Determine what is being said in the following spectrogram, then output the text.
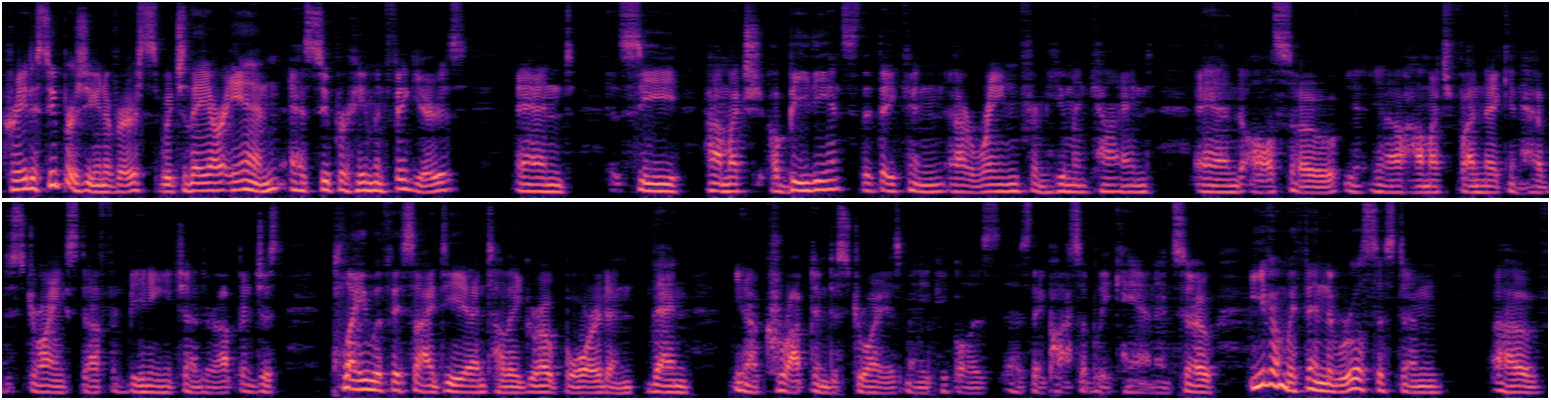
create a supers universe, which they are in as superhuman figures and see how much obedience that they can uh, wring from humankind and also, you know, how much fun they can have destroying stuff and beating each other up and just play with this idea until they grow bored and then, you know, corrupt and destroy as many people as, as they possibly can. And so even within the rule system of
